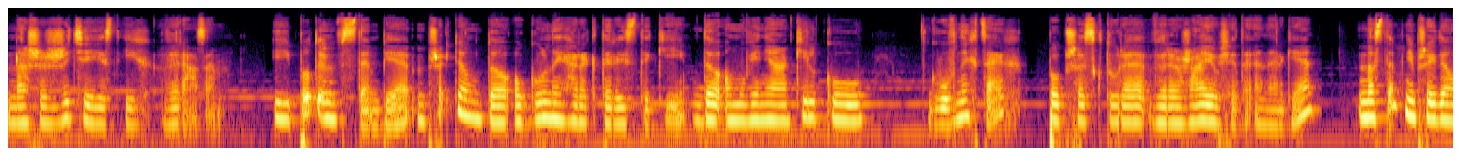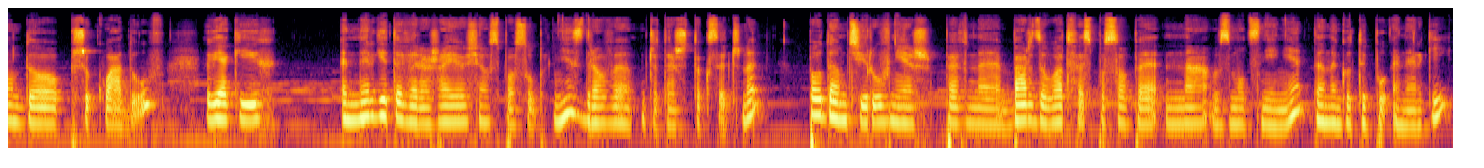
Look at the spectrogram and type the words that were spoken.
Nasze życie jest ich wyrazem. I po tym wstępie przejdę do ogólnej charakterystyki, do omówienia kilku głównych cech, poprzez które wyrażają się te energie. Następnie przejdę do przykładów, w jakich energie te wyrażają się w sposób niezdrowy czy też toksyczny. Podam Ci również pewne bardzo łatwe sposoby na wzmocnienie danego typu energii,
